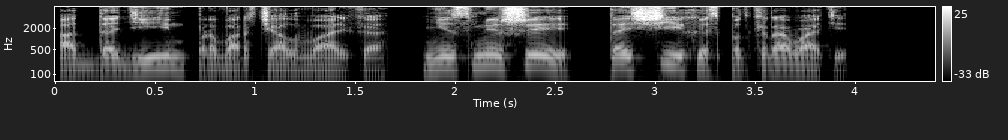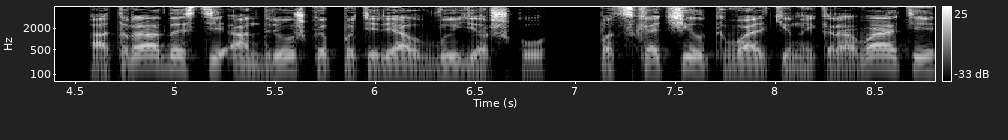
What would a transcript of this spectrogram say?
«Отдадим», – проворчал Валька. «Не смеши, тащи их из-под кровати». От радости Андрюшка потерял выдержку, подскочил к Валькиной кровати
